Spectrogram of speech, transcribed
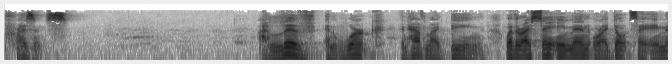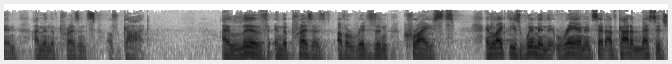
presence. I live and work and have my being. Whether I say amen or I don't say amen, I'm in the presence of God. I live in the presence of a risen Christ. And like these women that ran and said, I've got a message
